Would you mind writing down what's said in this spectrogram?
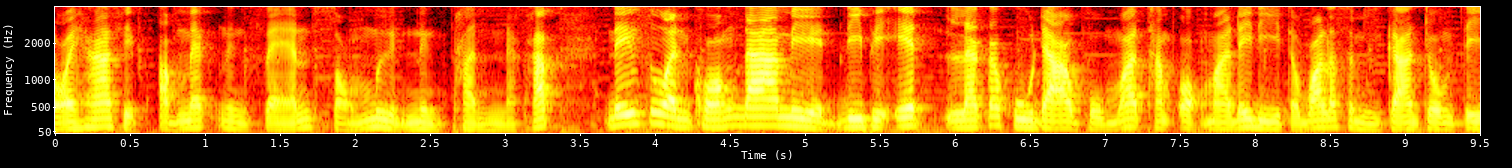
3,850 อัพแม็ก121,000 นะครับ ในส่วนของดาเมจ DPS และก็คูดาวผมว่าทำออกมาได้ดี แต่ว่ารัศมีการโจมตี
